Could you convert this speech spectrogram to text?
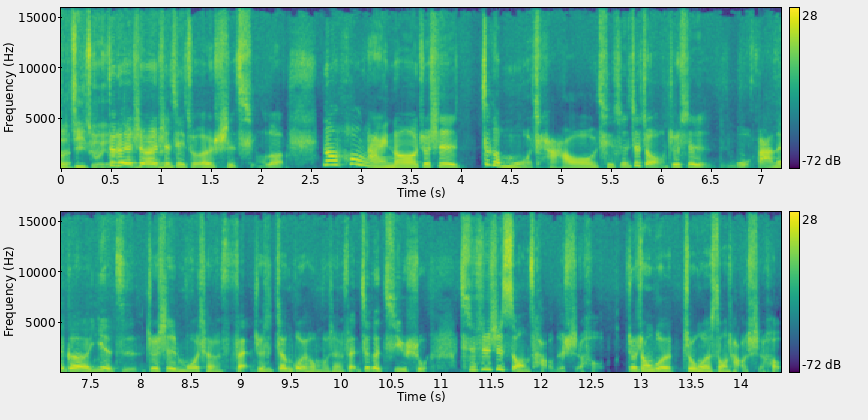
了。世纪左右，对对，十二世纪左右的事情了。那后来呢，就是这个抹茶哦，其实这种就是我把那个叶子就是磨成粉，就是蒸过以后磨成粉，这个技术其实是宋朝的时候。就中国中国宋朝时候，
